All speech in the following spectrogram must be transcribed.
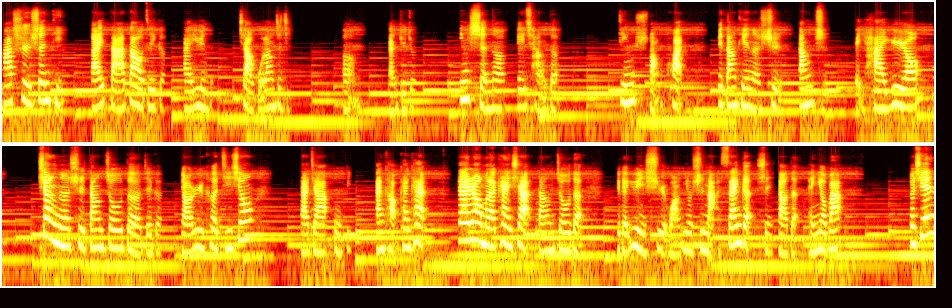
擦拭身体，来达到这个开运的效果，让自己呃感觉就精神呢非常的精爽快。因为当天呢是当值北亥日哦，上呢是当周的这个小日课吉凶，大家务必参考看看。再来，让我们来看一下当周的。这个运势王又是哪三个生肖的朋友吧？首先，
